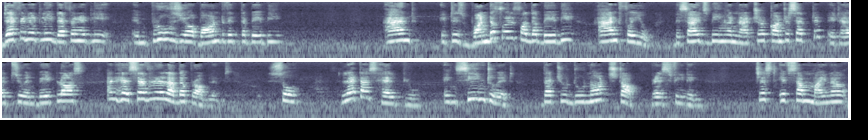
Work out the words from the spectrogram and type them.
definitely, definitely improves your bond with the baby and it is wonderful for the baby and for you. Besides being a natural contraceptive, it helps you in weight loss and has several other problems. So, let us help you in seeing to it that you do not stop breastfeeding. Just if some minor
